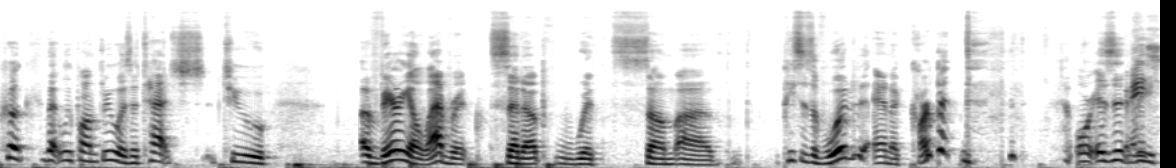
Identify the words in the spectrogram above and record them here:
hook that Lupin threw was attached to a very elaborate setup with some uh, pieces of wood and a carpet. or is it the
